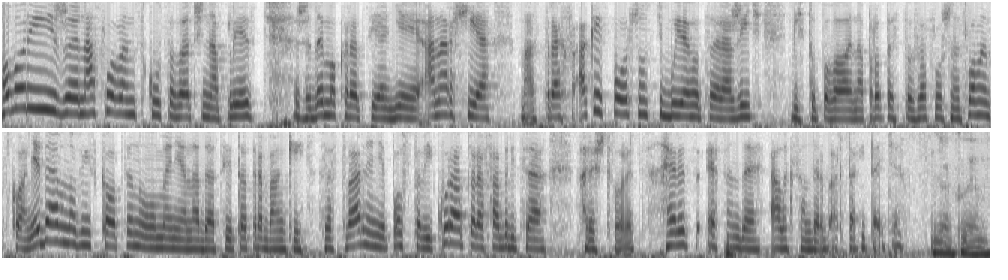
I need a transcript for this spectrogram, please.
Hovorí, že na Slovensku sa začína pliesť, že demokracia nie je anarchia, má strach, v akej spoločnosti bude jeho dcera žiť, vystupoval aj na protestoch za slušné Slovensko a nedávno získal cenu umenia nadácie Tatrabanky za stvárnenie postavy kurátora Fabrica Hreštvorec. Herec SND Alexander Barta, vítajte. Ďakujem.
